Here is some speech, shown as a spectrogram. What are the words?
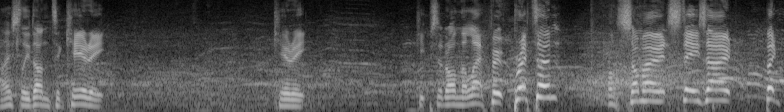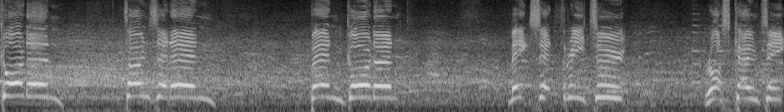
Nicely done to Carey. Carey keeps it on the left foot. Brittain. well, somehow it stays out, but Gordon turns it in. Ben Gordon makes it 3 2. Ross County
